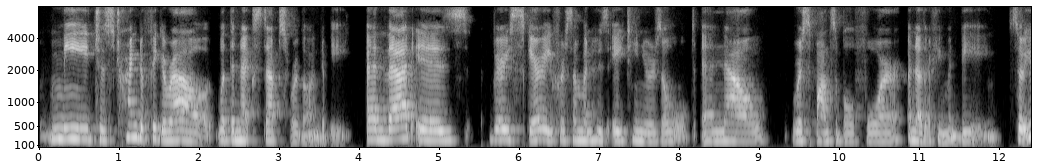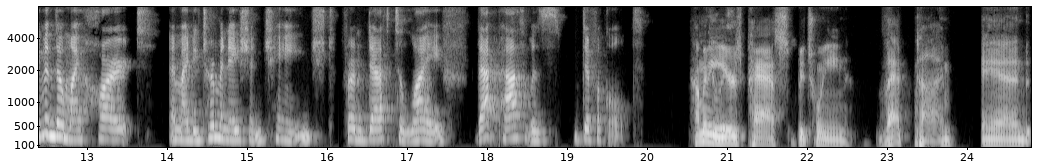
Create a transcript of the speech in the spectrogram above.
me just trying to figure out what the next steps were going to be. And that is very scary for someone who's 18 years old and now responsible for another human being. So even though my heart and my determination changed from death to life, that path was difficult. How many was, years pass between that time and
